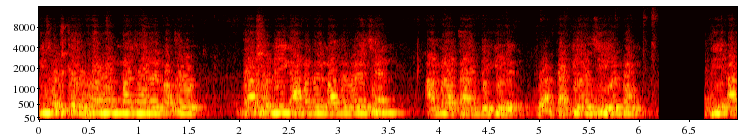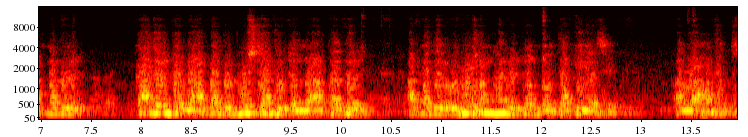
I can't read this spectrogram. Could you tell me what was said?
বিশেষ করে ফরহাদ মাঝহারের মতো দার্শনিক আমাদের মাঝে রয়েছেন। আমরা তার দিকে তাকিয়েছি এবং আপনাদের কাজের জন্য, আপনাদের দৃষ্টান্তের জন্য, আপনাদের আপনাদের অনুসন্ধানের জন্য তাকিয়ে আছে। আল্লাহ হাফিজ।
